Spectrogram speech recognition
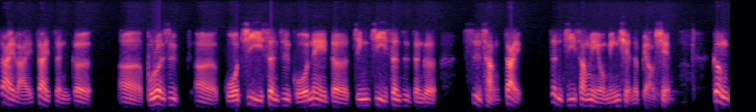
再来在整个呃不论是呃国际甚至国内的经济，甚至整个市场在政绩上面有明显的表现。更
